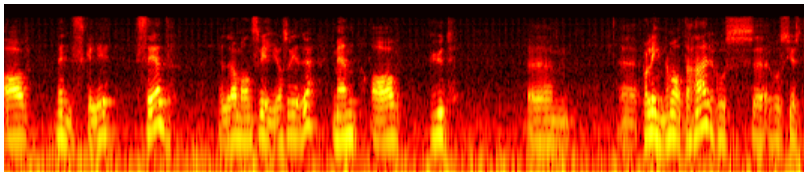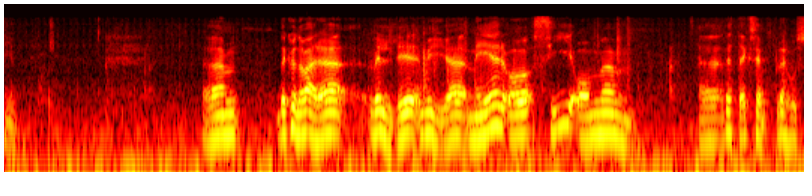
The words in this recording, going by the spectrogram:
av menneskelig sæd eller av manns vilje osv., men av Gud. Um, på lignende måte her hos, uh, hos Justin. Um, det kunne være veldig mye mer å si om um, uh, dette eksempelet hos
